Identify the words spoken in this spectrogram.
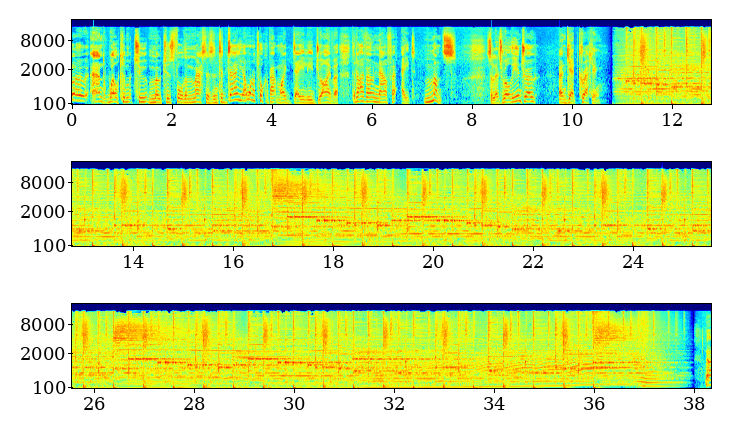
Hello and welcome to Motors for the Masses and today I want to talk about my daily driver that I've owned now for eight months. So let's roll the intro and get cracking.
